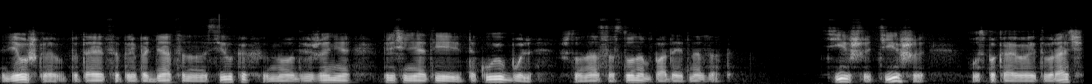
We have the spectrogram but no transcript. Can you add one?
Девушка пытается приподняться на носилках, но движение причиняет ей такую боль, что она со стоном падает назад. «Тише, тише!» — успокаивает врач,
